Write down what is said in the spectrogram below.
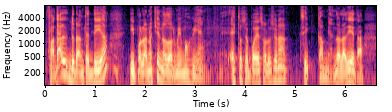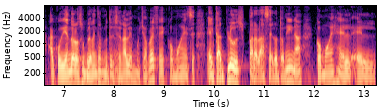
fatal durante el día y por la noche no dormimos bien. Esto se puede solucionar sí, cambiando la dieta, acudiendo a los suplementos nutricionales muchas veces, como es el CalPlus para la serotonina, como es el, el,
